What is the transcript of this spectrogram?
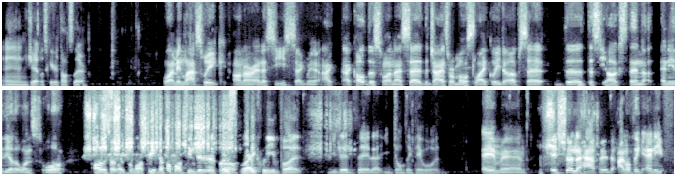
And Jet, let's get your thoughts there. Well, I mean, last week on our NFC segment, I, I called this one. I said the Giants were most likely to upset the, the Seahawks than any of the other ones. Well, also the football team, the football team did it as well. Most likely, but you did say that you don't think they would. Hey, man, it shouldn't have happened. I don't think any f-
